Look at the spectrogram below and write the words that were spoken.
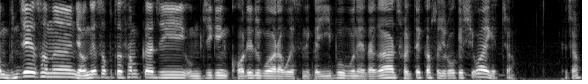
그럼 문제에서는 0에서부터 3까지 움직인 거리를 구하라고 했으니까 이 부분에다가 절대값을 이렇게 씌워야겠죠. 그죠?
